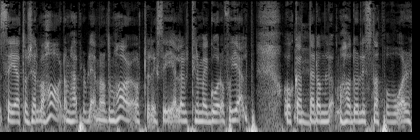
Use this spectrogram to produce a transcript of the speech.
säger att de själva har de här problemen, att de har ortorexi eller till och med går att få hjälp. Och att mm. när de har då lyssnat på vår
